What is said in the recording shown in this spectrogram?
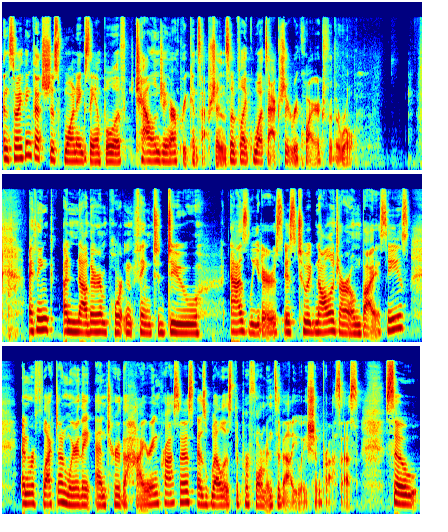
And so I think that's just one example of challenging our preconceptions of like what's actually required for the role. I think another important thing to do as leaders is to acknowledge our own biases and reflect on where they enter the hiring process as well as the performance evaluation process. So,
